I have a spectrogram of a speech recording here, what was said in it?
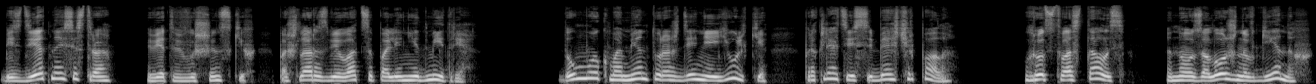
бездетная сестра. Ветвь Вышинских пошла разбиваться по линии Дмитрия. Думаю, к моменту рождения Юльки проклятие себя исчерпало. Уродство осталось, оно заложено в генах,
